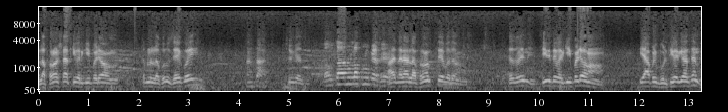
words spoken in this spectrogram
લફરો સાથી વર્ગી પડ્યો. તમને લફરું છે કોઈ? સંસાર. શું કે સંસારનું લફરું કે છે. આ તારા લફરો જ છે બધા. ને સી રીતે વર્ગી પડ્યો એ આપણી ભૂલથી વર્ગ્યો છે ને.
